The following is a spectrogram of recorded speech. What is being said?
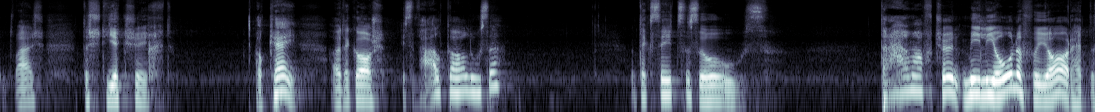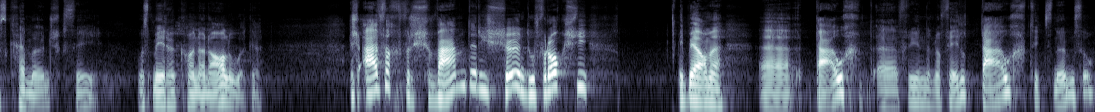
und weißt, das ist die Geschichte. Okay, aber dann gehst du ins Weltall raus und dann sieht es so aus. Traumhaft schön. Millionen von Jahren hat das kein Mensch gesehen, was wir heute anschauen können. Es ist einfach verschwenderisch schön. Du fragst dich, ich bin am äh, taucht, äh, früher noch viel taucht, jetzt nicht mehr so.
